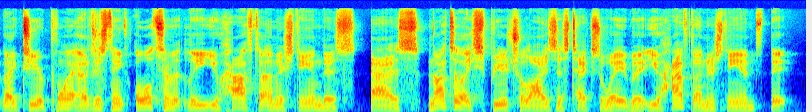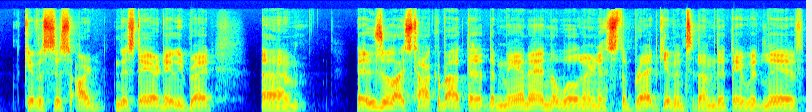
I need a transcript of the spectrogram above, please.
like, to your point, I just think ultimately you have to understand this as not to like spiritualize this text away, but you have to understand that give us this our this day our daily bread. Um, the Israelites talk about the the manna in the wilderness, the bread given to them that they would live,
